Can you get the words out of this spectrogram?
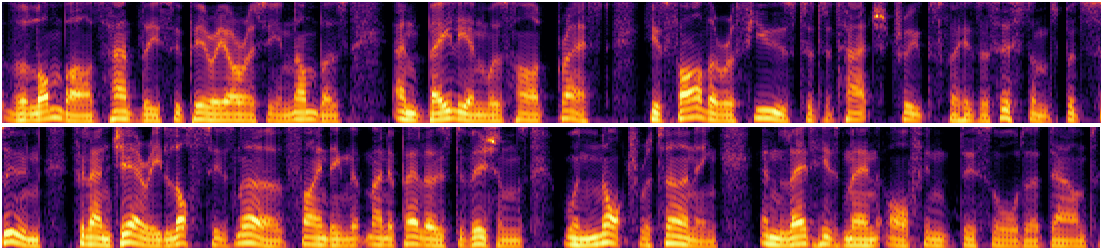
the Lombards had the superiority in numbers, and Balian was hard pressed. His father refused to detach troops for his assistance, but soon Filangieri lost his nerve, finding that Manupello's divisions were not returning, and led his men off in disorder down to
